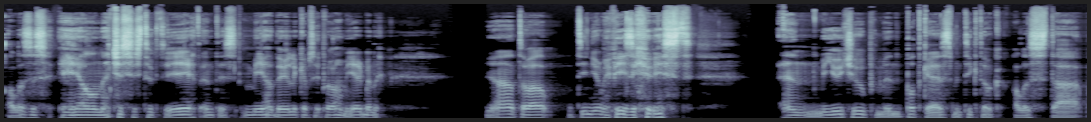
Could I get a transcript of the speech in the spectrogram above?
alles is heel netjes gestructureerd en het is mega duidelijk. Ik heb ze programmeren. Ik ben er ja, wel tien uur mee bezig geweest. En mijn YouTube, mijn podcast, mijn TikTok, alles staat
